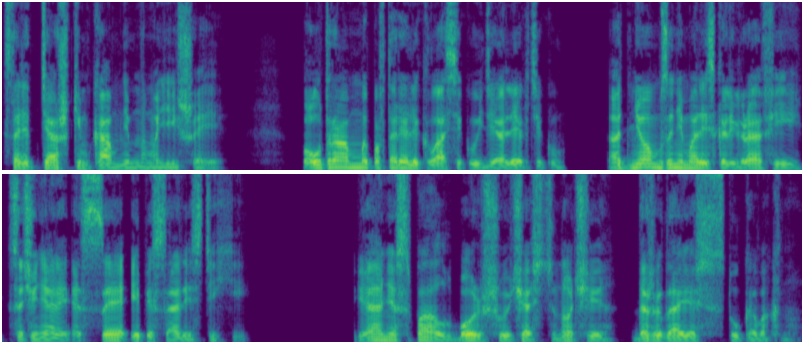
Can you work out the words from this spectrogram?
станет тяжким камнем на моей шее. По утрам мы повторяли классику и диалектику, а днем занимались каллиграфией, сочиняли эссе и писали стихи. Я не спал большую часть ночи, дожидаясь стука в окно.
